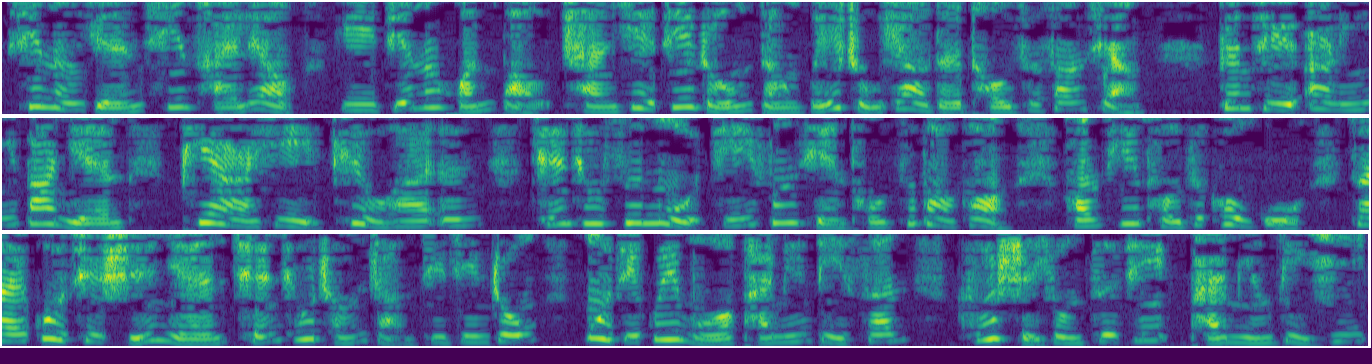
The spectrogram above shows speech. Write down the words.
新能源新材料与节能环保、产业金融等为主要的投资方向。根据二零一八年 PREQIN 全球私募及风险投资报告，航天投资控股在过去十年全球成长基金中，募集规模排名第三，可使用资金排名第一。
